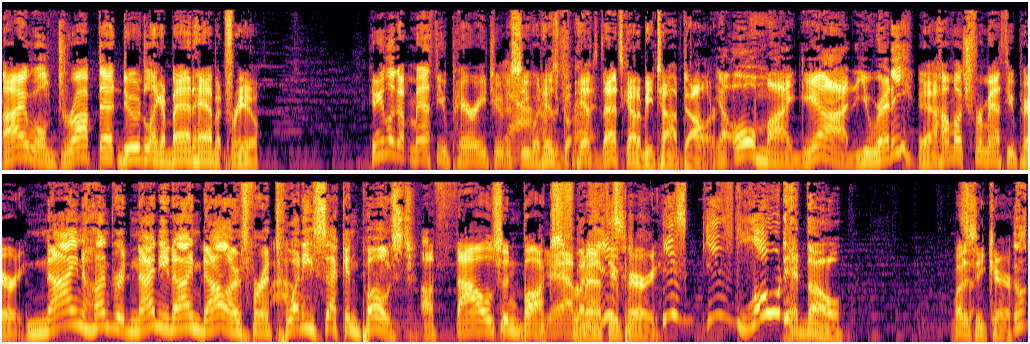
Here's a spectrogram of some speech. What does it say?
I will drop that dude like a bad habit for you. Can you look up Matthew Perry too to Yeah. see what his I'm go- trying. that's, that's got to be top dollar. Yeah. Oh my God! You ready? Yeah, how much for Matthew Perry? Nine hundred ninety nine dollars for a twenty second post. A thousand bucks for Matthew he's- Perry. He's he's loaded though. What does he care? That's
